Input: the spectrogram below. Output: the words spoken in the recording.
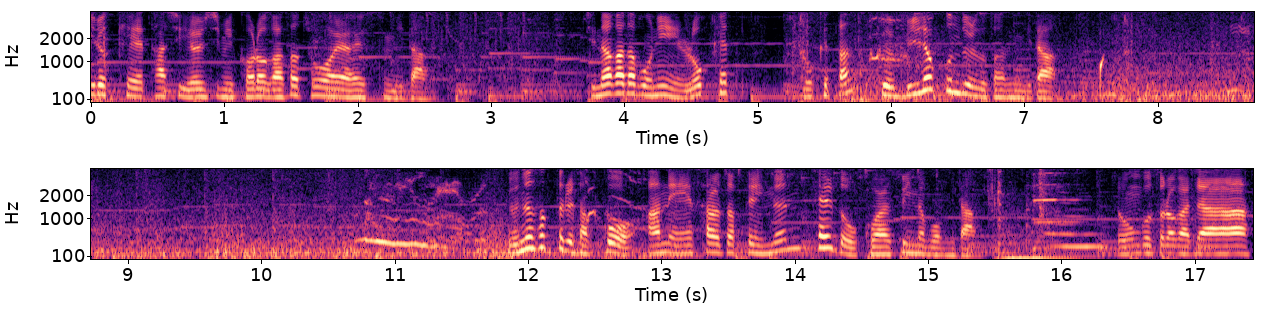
이렇게 다시 열심히 걸어가서 주워야 했습니다 지나가다 보니 로켓 로켓단? 그 밀렵꾼들도 다닙니다 요 녀석들을 잡고 안에 사로잡혀 있는 펠도 구할 수 있나 봅니다. 좋은 곳으로 가자.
